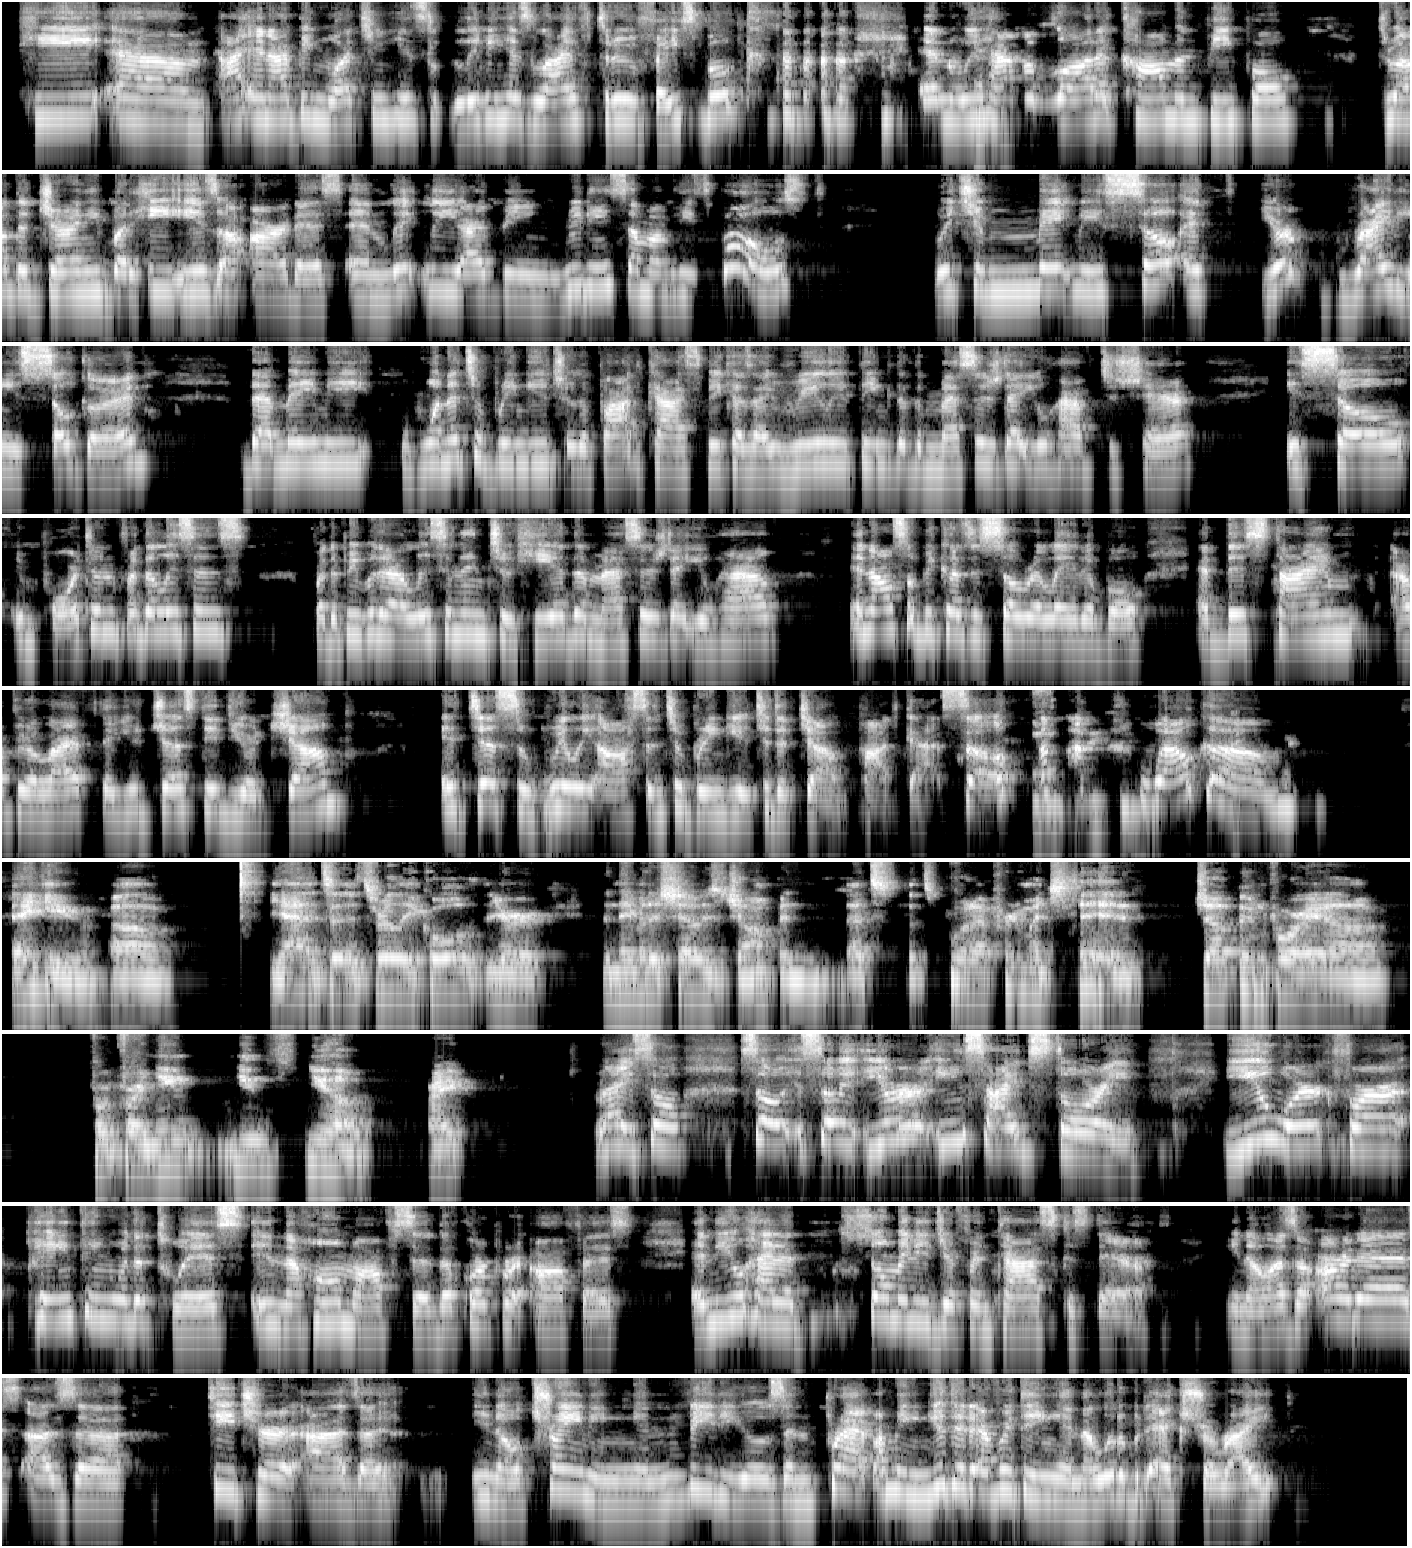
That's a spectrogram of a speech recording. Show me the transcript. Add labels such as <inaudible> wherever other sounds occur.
He um, I and I've been watching his living his life through Facebook, <laughs> and we have a lot of common people throughout the journey. But he is an artist, and lately I've been reading some of his posts, which made me so. It, your writing is so good that made me wanted to bring you to the podcast because I really think that the message that you have to share is so important for the listens, for the people that are listening to hear the message that you have, and also because it's so relatable at this time of your life that you just did your jump. It's just really awesome to bring you to the Jump podcast. So, <laughs> welcome. Thank you. Um, yeah, it's it's really cool. You're the name of the show is Jump, and that's that's what I pretty much <laughs> did. Jumping for a uh, for for a new new new hope, right? Right. So so so your inside story. You work for Painting with a Twist in the home office, the corporate office, and you had a, so many different tasks there. You know, as an artist, as a teacher, as a you know, training and videos and prep. I mean, you did everything and a little bit extra, right?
